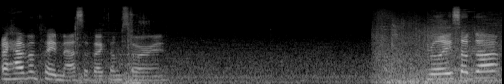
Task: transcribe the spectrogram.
I haven't played Mass Effect, I'm sorry. Really, Subdot?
